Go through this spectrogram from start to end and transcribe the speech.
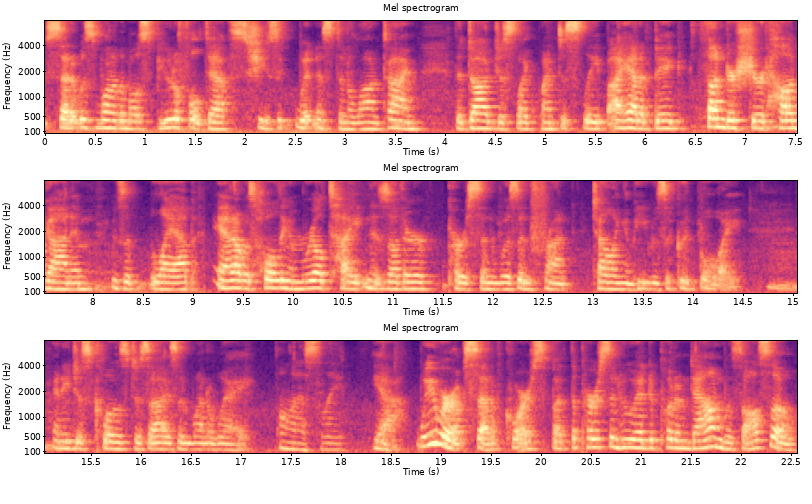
said it was one of the most beautiful deaths she's witnessed in a long time. The dog just like went to sleep. I had a big thunder shirt hug on him. It was a lab. And I was holding him real tight, and his other person was in front telling him he was a good boy. Hmm. and he just closed his eyes and went away. Honestly. Yeah, we were upset, of course, but the person who had to put him down was also.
